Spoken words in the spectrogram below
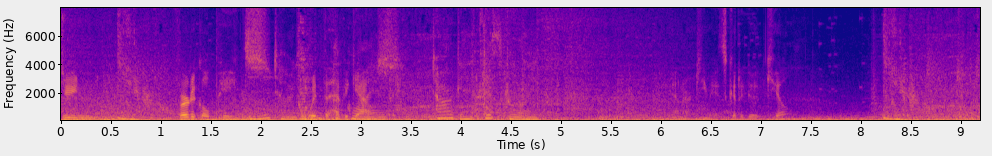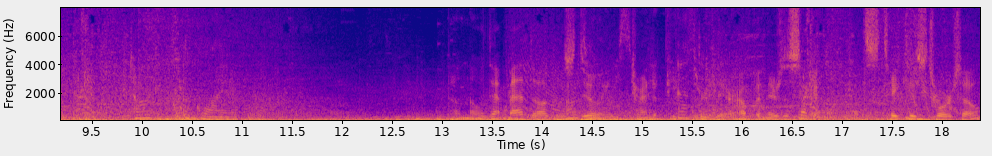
doing vertical peeks with the heavy acquired. gauss. Target destroyed. And our teammates get a good kill. Don't know what that mad dog was doing, trying to peek through there. Up and there's a second one. Let's take his torso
